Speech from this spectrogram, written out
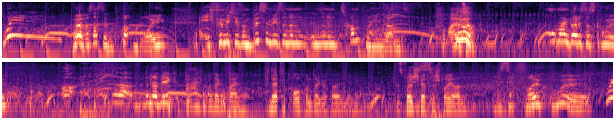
Whee! Was ist das denn? Bo Boing. Ich fühle mich hier so ein bisschen wie so einem, in so einem Trampolinland. Alter! Oh mein Gott, ist das cool. Oh, da, da, der Weg. Ah, ich bin runtergefallen. Ich bin einfach auch runtergefallen, Junge. Das ist voll schwer zu steuern. Das ist ja voll cool. Whee!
